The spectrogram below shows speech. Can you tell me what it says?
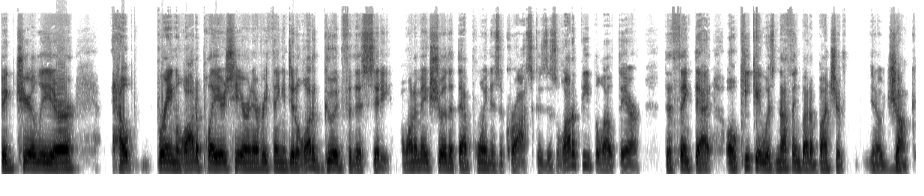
Big cheerleader, helped bring a lot of players here and everything, and did a lot of good for this city. I want to make sure that that point is across because there's a lot of people out there that think that, oh, Kike was nothing but a bunch of you know junk.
